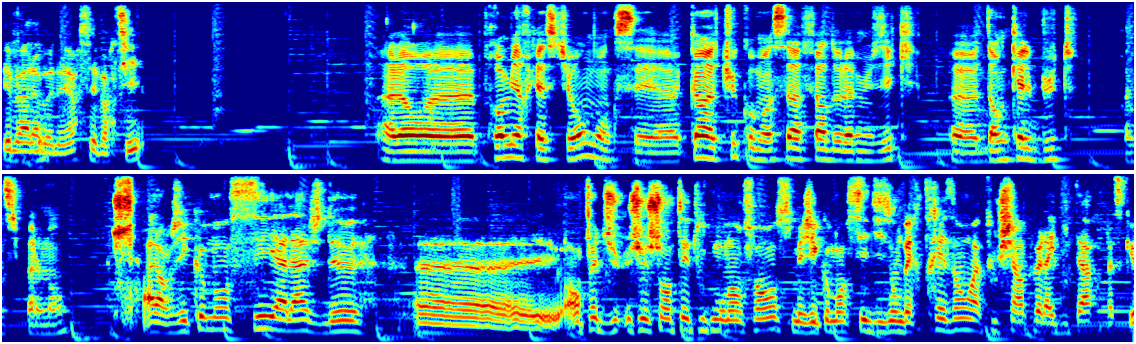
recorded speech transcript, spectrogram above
Et ben à la bonne heure, c'est parti. Alors, euh, première question, donc c'est euh, quand as-tu commencé à faire de la musique Dans quel but principalement? Alors j'ai commencé à l'âge de... en fait, je, je chantais toute mon enfance, mais j'ai commencé, disons, vers 13 ans à toucher un peu la guitare parce que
